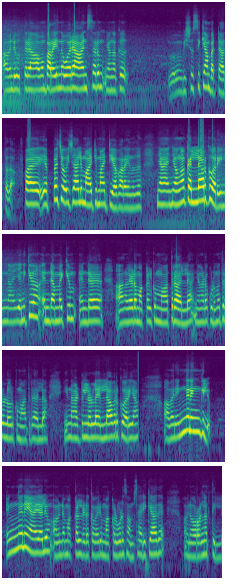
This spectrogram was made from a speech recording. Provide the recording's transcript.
അവന്റെ ഉത്തരം അവൻ പറയുന്ന ഓരോ ആൻസറും ഞങ്ങൾക്ക് വിശ്വസിക്കാൻ പറ്റാത്തതാണ് അപ്പം എപ്പോൾ ചോദിച്ചാലും മാറ്റി മാറ്റിയാണ് പറയുന്നത്. ഞാൻ ഞങ്ങൾക്ക് എല്ലാവർക്കും അറിയാം എനിക്ക് എന്റെ അമ്മയ്ക്കും എന്റെ ആങ്ങളയുടെ മക്കൾക്കും മാത്രമല്ല ഞങ്ങളുടെ കുടുംബത്തിലുള്ളവർക്ക് മാത്രമല്ല ഈ നാട്ടിലുള്ള എല്ലാവർക്കും അറിയാം. അവൻ എങ്ങനെങ്കിലും എങ്ങനെയായാലും അവന്റെ മക്കളുടെ അടുക്ക വരും. മക്കളോട് സംസാരിക്കാതെ അവൻ ഉറങ്ങത്തില്ല.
